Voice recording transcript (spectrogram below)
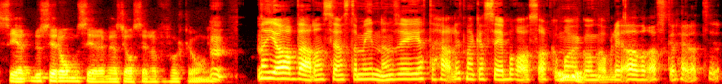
ser, du ser om serien medan jag ser den för första gången. Mm. men jag har världens sämsta minnen så det är jättehärligt. Man kan se bra saker många Mm. gånger och bli överraskad hela tiden.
